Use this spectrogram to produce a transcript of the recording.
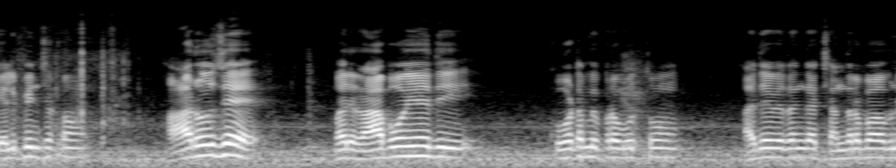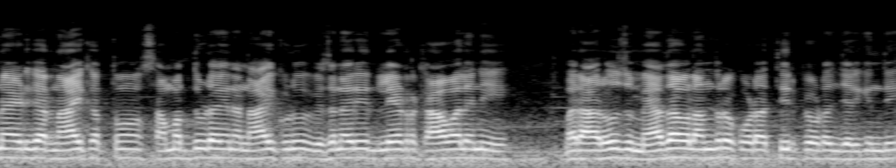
గెలిపించటం ఆ రోజే మరి రాబోయేది కూటమి ప్రభుత్వం అదేవిధంగా చంద్రబాబు నాయుడు గారి నాయకత్వం సమర్థుడైన నాయకుడు విజనరీ లీడర్ కావాలని మరి ఆ రోజు మేధావులందరూ కూడా తీర్పు ఇవ్వడం జరిగింది.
